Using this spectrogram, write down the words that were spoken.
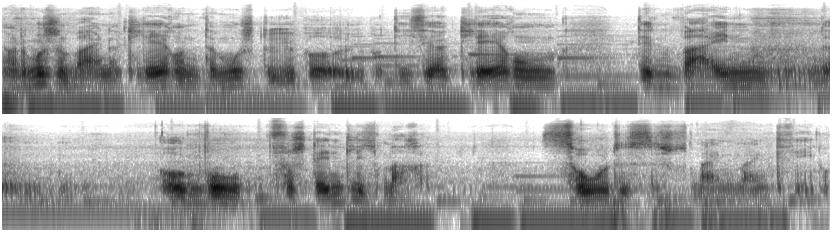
Aber du musst einen Wein erklären und dann musst du über, über diese Erklärung den Wein äh, irgendwo verständlich machen. So, das ist mein, mein Credo.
